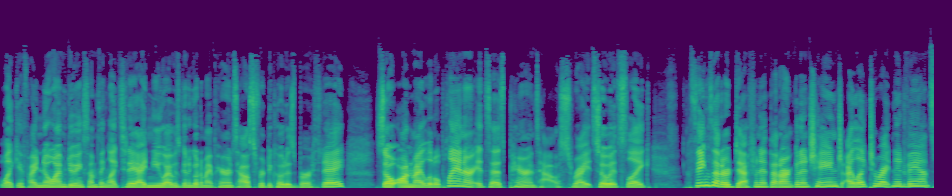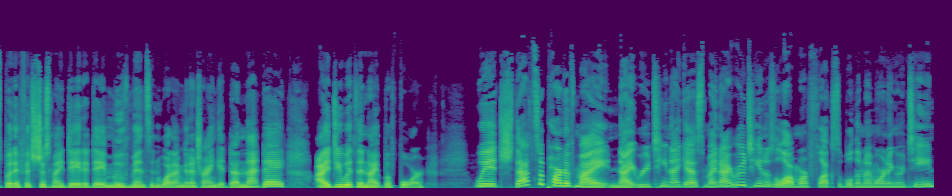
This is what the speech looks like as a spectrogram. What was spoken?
like if I know I'm doing something like today I knew I was going to go to my parents' house for Dakota's birthday. So on my little planner it says parents' house, right? So it's like things that are definite that aren't going to change, I like to write in advance. But if it's just my day to day movements and what I'm going to try and get done that day, I do it the night before. Which that's a part of my night routine, I guess. My night routine is a lot more flexible than my morning routine.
